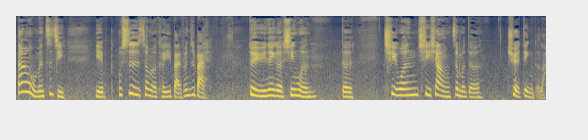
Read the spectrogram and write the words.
当然我们自己。也不是这么可以百分之百对于那个新闻的气温气象这么的确定的啦，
